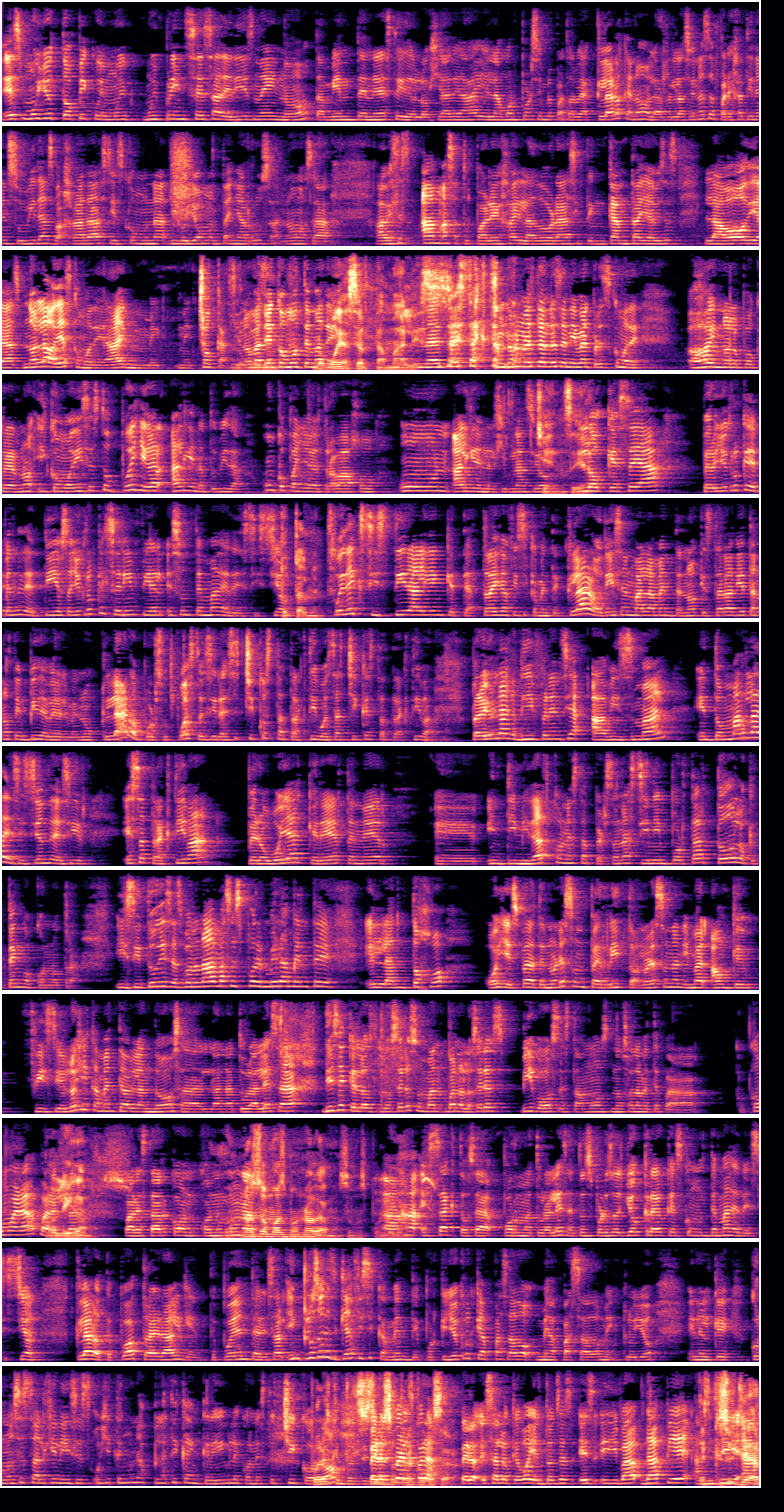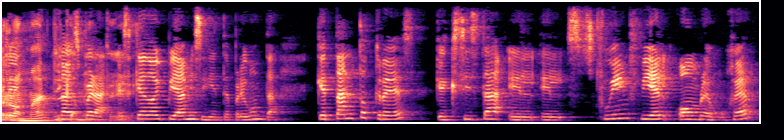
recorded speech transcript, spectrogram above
es muy utópico y muy, muy princesa de Disney, ¿no? También tener esta ideología de, ay, el amor por siempre para toda la vida. Claro que no, las relaciones de pareja tienen subidas, bajadas y es como una, digo yo, montaña rusa, ¿no? O sea, a veces amas a tu pareja y la adoras y te encanta y a veces la odias. No la odias como de, ay, me, me choca, sino lo más a- bien como un tema lo de... voy a hacer tamales. No, exacto, no, no está en ese nivel, pero es como de, ay, no lo puedo creer, ¿no? Y como dices tú, puede llegar alguien a tu vida, un compañero de trabajo, un alguien en el gimnasio, lo que sea, pero yo creo que depende de ti, o sea, yo creo que el ser infiel es un tema de decisión. Totalmente. Puede existir alguien que te atraiga físicamente. Claro, dicen malamente, ¿no? Que estar a dieta no te impide ver el menú. Claro, por supuesto. Es decir, ese chico está atractivo, esa chica está atractiva. Pero hay una diferencia abismal en tomar la decisión de decir, es atractiva, pero voy a querer tener eh, intimidad con esta persona sin importar todo lo que tengo con otra. Y si tú dices, bueno, nada más es por meramente el antojo, oye, espérate, no eres un perrito, no eres un animal, aunque fisiológicamente hablando, o sea, la naturaleza dice que los, los seres humanos, bueno, los seres vivos estamos no solamente para, ¿cómo era? Para estar, Polígamos. para estar con, con una... no somos monógamos, somos polígamos. Ajá, exacto, o sea, por naturaleza. Entonces, por eso yo creo que es como un tema de decisión. Claro, te puede atraer a alguien, te puede interesar, incluso ni siquiera físicamente, porque yo creo que ha pasado, me ha pasado, me incluyo, en el que conoces a alguien y dices, oye, tengo una plática increíble con este chico, Pero ¿no? es que entonces pero espera, espera, cosa. pero es a lo que voy. Entonces, es, y va, da pie a Es mi que eso sigui- ya a es mi- No, espera, es que doy pie a mi siguiente pregunta. ¿Qué tanto crees que exista el, el fui infiel hombre o mujer?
